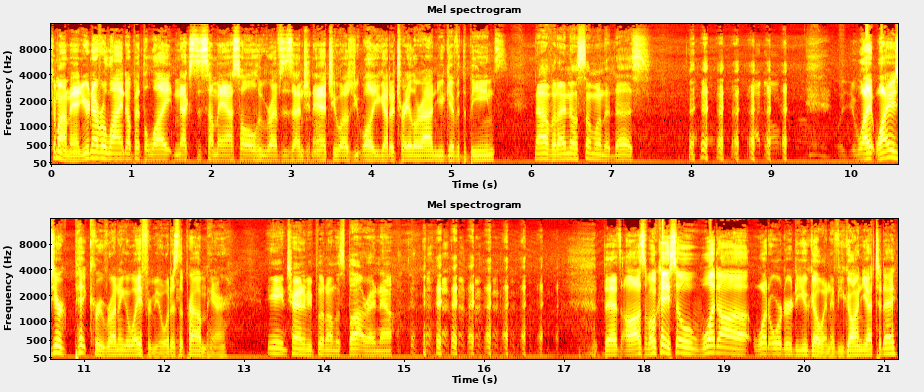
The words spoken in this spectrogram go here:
Come on, man. You're never lined up at the light next to some asshole who revs his engine at you while you, while you got a trailer on. You give it the beans. No, but I know someone that does. Why, why is your pit crew running away from you? What is the problem here? He ain't trying to be put on the spot right now. That's awesome. Okay, so what uh what order do you go in? Have you gone yet today?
